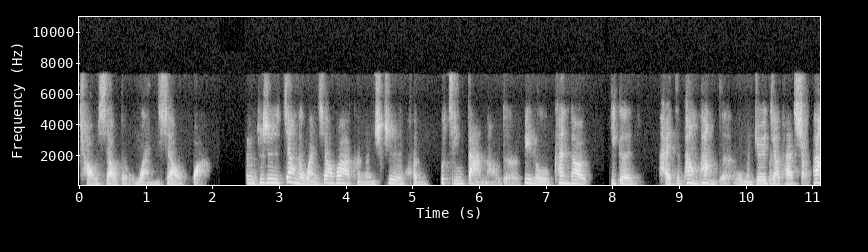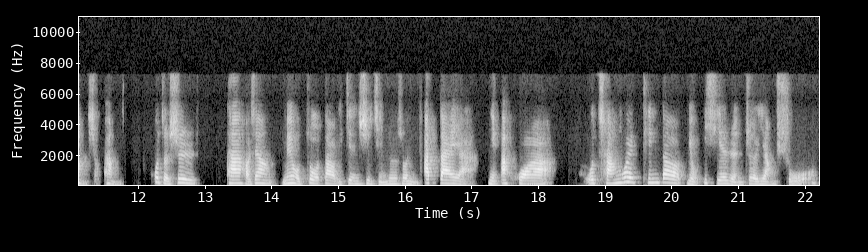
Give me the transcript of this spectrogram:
嘲笑的玩笑话。嗯，就是这样的玩笑话可能是很不经大脑的。比如看到一个孩子胖胖的，我们就会叫他小胖小胖，或者是他好像没有做到一件事情，就是说你阿呆呀，你阿花啊。我常会听到有一些人这样说，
